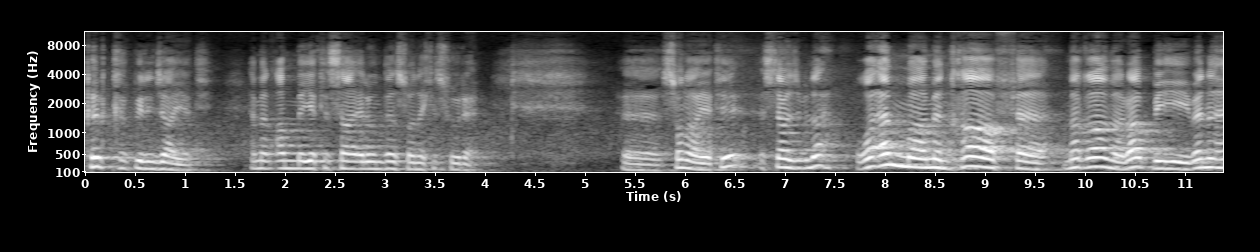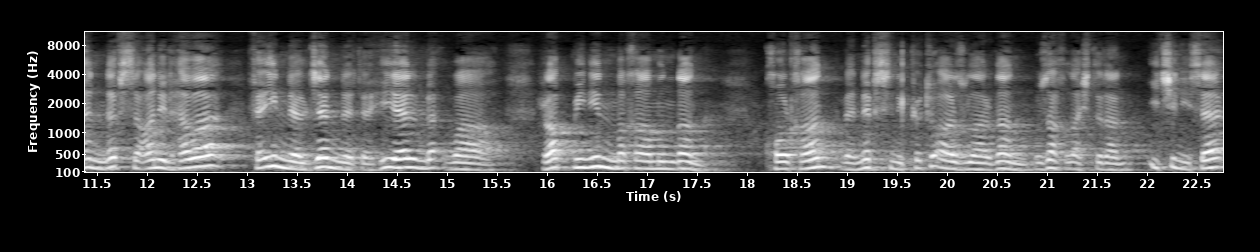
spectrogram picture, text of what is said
40-41. ayet. Hemen amme yetesaelundan sonraki sure. Ee, son ayeti. Estağfirullah. Ve emma men khafe megame rabbihi ve nehen nefse anil heva fe innel cennete hiyel me'va. Rabbinin makamından korkan ve nefsini kötü arzulardan uzaklaştıran için ise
